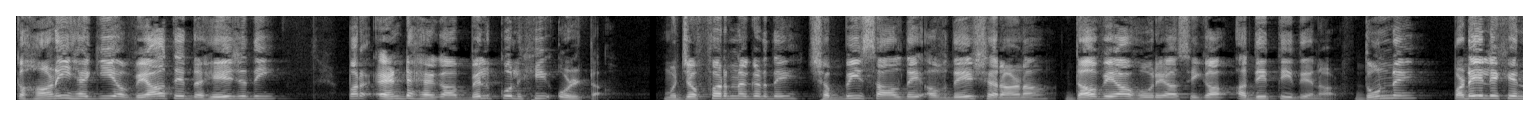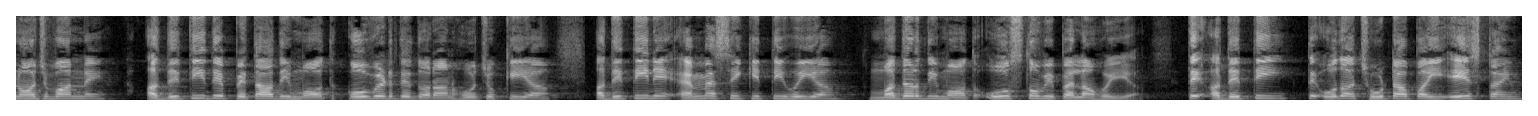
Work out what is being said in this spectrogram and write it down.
ਕਹਾਣੀ ਹੈਗੀ ਆ ਵਿਆਹ ਤੇ ਦਹੇਜ ਦੀ, ਪਰ ਐਂਡ ਹੈਗਾ ਬਿਲਕੁਲ ਹੀ ਉਲਟਾ। ਮੁਜ਼ੱਫਰਨਗਰ ਦੇ 26 ਸਾਲ ਦੇ ਅਵਦੇਸ਼ ਰਾਣਾ ਦਾ ਵਿਆਹ ਹੋ ਰਿਹਾ ਸੀਗਾ ਅਦਿਤੀ ਦੇ ਨਾਲ। ਦੋਨੇ ਪੜ੍ਹੇ ਲਿਖੇ ਨੌਜਵਾਨ ਨੇ। ਅਦਿਤੀ ਦੇ ਪਿਤਾ ਦੀ ਮੌਤ ਕੋਵਿਡ ਦੇ ਦੌਰਾਨ ਹੋ ਚੁੱਕੀ ਆ। ਅਦਿਤੀ ਨੇ ਐਮਐਸਸੀ ਕੀਤੀ ਹੋਈ ਆ। ਮਦਰ ਦੀ ਮੌਤ ਉਸ ਤੋਂ ਵੀ ਪਹਿਲਾਂ ਹੋਈ ਆ। ਤੇ ਅਦਿਤੀ ਤੇ ਉਹਦਾ ਛੋਟਾ ਭਾਈ ਇਸ ਟਾਈਮ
